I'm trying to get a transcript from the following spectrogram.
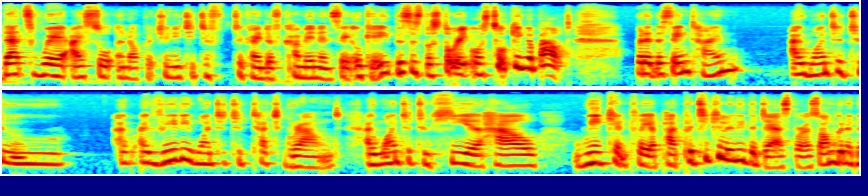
that's where i saw an opportunity to to kind of come in and say okay this is the story i was talking about. But at the same time i wanted to I, I really wanted to touch ground. I wanted to hear how we can play a part, particularly the diaspora. So I'm gonna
